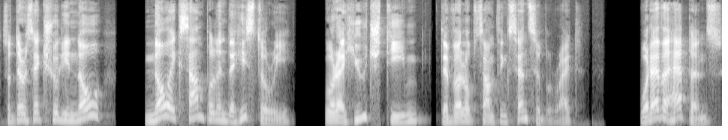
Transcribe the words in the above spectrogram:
So there's actually no no example in the history where a huge team developed something sensible, right? Whatever happens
